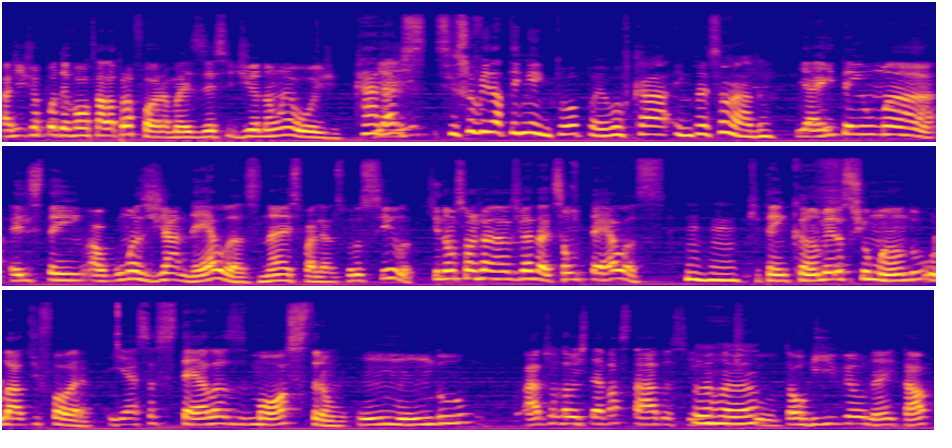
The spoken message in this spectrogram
a gente vai poder voltar lá pra fora, mas esse dia não é hoje. Caralho, aí- se isso virar Tengentopa, eu vou ficar impressionado. E aí tem uma. Eles têm algumas janelas, né, espalhadas pelo silo, que não são janelas de verdade, são telas Uhum. que tem câmeras filmando o lado de fora. E essas telas mostram um mundo absolutamente devastado, assim, Uhum. tipo, tá horrível, né, e tal.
